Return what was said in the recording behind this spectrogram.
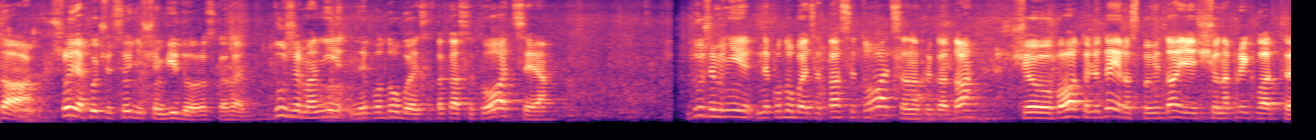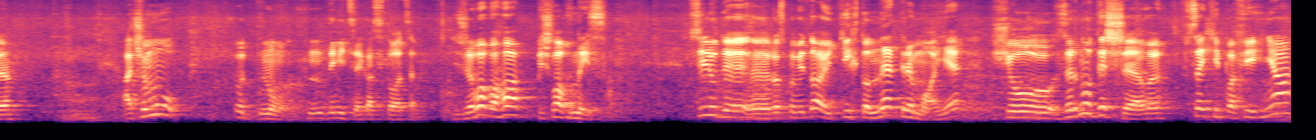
Так, що я хочу в сьогоднішньому відео розказати. Дуже мені не подобається така ситуація. Дуже мені не подобається та ситуація, наприклад, да, що багато людей розповідає, що, наприклад, е, а чому, от, ну, дивіться, яка ситуація. Жива вага пішла вниз. Всі люди е, розповідають, ті, хто не тримає, що зерно дешеве, все типа фігня,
